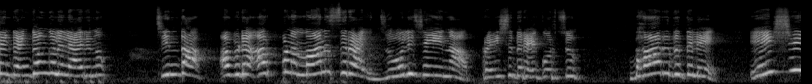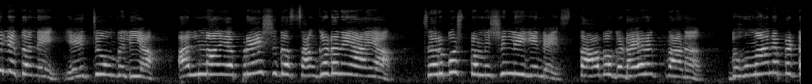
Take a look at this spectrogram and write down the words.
മിഷൻ രംഗങ്ങളിലായിരുന്നു. ചിന്ത അവിടെ അർപ്പണ മാനസരായി ജോലി ചെയ്യുന്ന പ്രേക്ഷിതരെ കുറിച്ചും ഭാരതത്തിലെ ഏഷ്യയിലെ തന്നെ ഏറ്റവും വലിയ അൽമായ പ്രേക്ഷിത സംഘടനയായ ചെറുപുഷ്പ മിഷൻ ലീഗിന്റെ സ്ഥാപക ഡയറക്ടറാണ് ബഹുമാനപ്പെട്ട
